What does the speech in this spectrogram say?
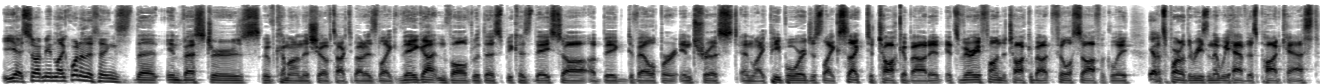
Yeah. So, I mean, like one of the things that investors who've come on this show have talked about is like they got involved with this because they saw a big developer interest and like people were just like psyched to talk about it. It's very fun to talk about philosophically. Yep. That's part of the reason that we have this podcast.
